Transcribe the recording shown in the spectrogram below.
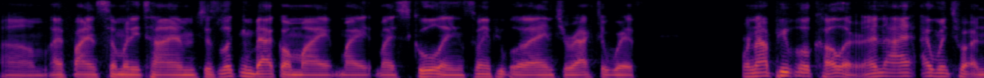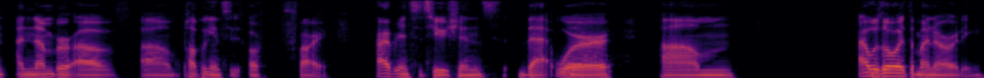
Um, I find so many times just looking back on my my my schooling, so many people that I interacted with were not people of color, and I I went to a, a number of um, public insti- or sorry private institutions that were um, I was always the minority.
